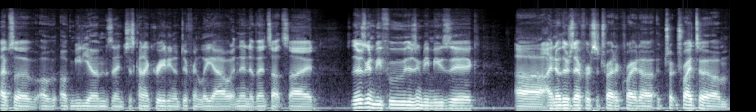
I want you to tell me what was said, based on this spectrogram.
types of, of, of mediums and just kind of creating a different layout and then events outside. So there's gonna be food, there's gonna be music. Uh, I know there's efforts to try to try to tr- try to um,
